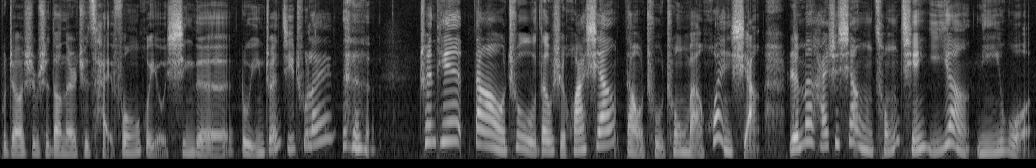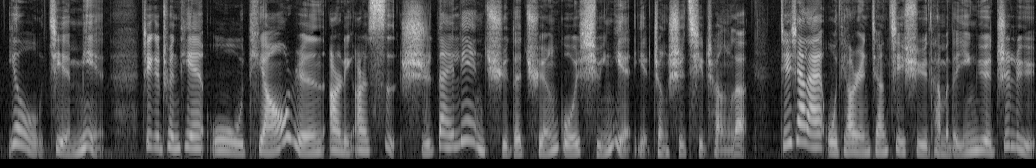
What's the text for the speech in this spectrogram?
不知道是不是到那儿去采风，会有新的录音专辑出来？春天到处都是花香，到处充满幻想，人们还是像从前一样，你我又见面。这个春天，五条人二零二四时代恋曲的全国巡演也正式启程了。接下来，五条人将继续他们的音乐之旅，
